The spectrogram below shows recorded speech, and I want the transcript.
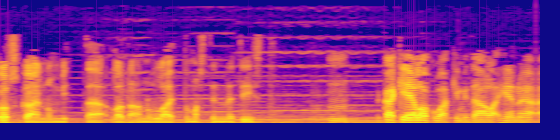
koskaan en oo mitään ladannut laittomasti netistä. Mm. Kaikki elokuvakin, mitä on hienoja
